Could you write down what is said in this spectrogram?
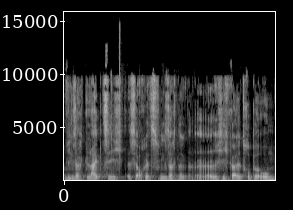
wie gesagt, Leipzig ist ja auch jetzt, wie gesagt, eine, eine richtig geile Truppe um.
